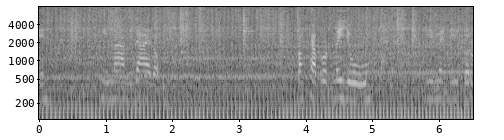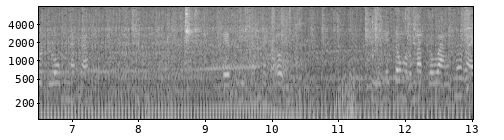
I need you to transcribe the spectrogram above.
นี่ขี่มาไม่ได้หรอก บังคับรถไม่อยู่ ดีไม่ดีก็รถล้มนะคะ แบบนี้ทำให้เราคือไม่ต้องระมัดระวังเท่าไหร่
